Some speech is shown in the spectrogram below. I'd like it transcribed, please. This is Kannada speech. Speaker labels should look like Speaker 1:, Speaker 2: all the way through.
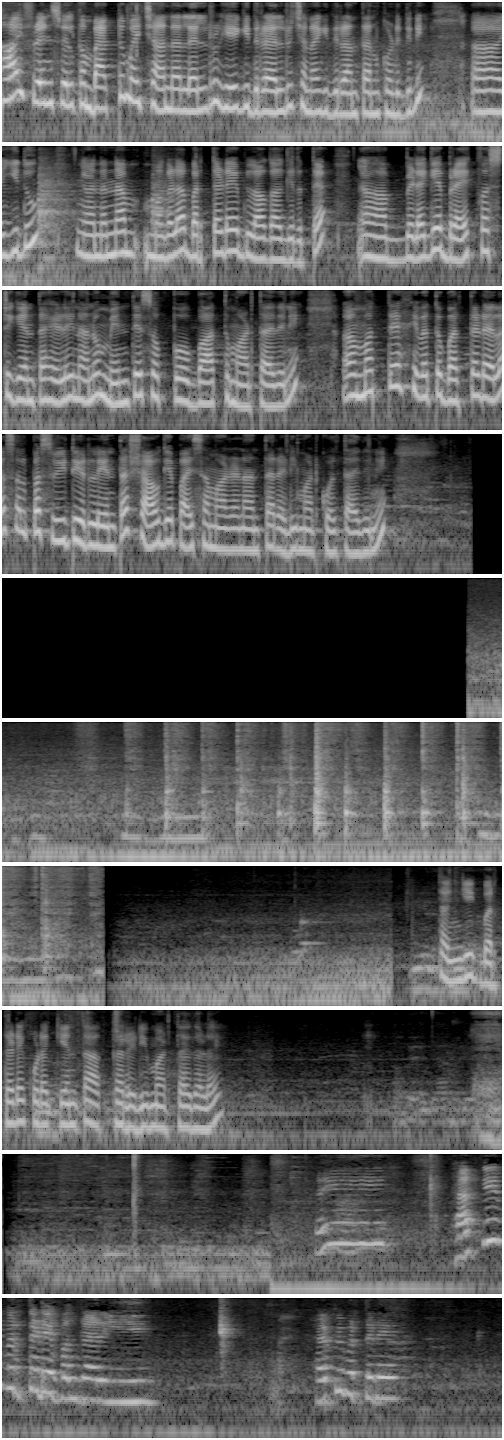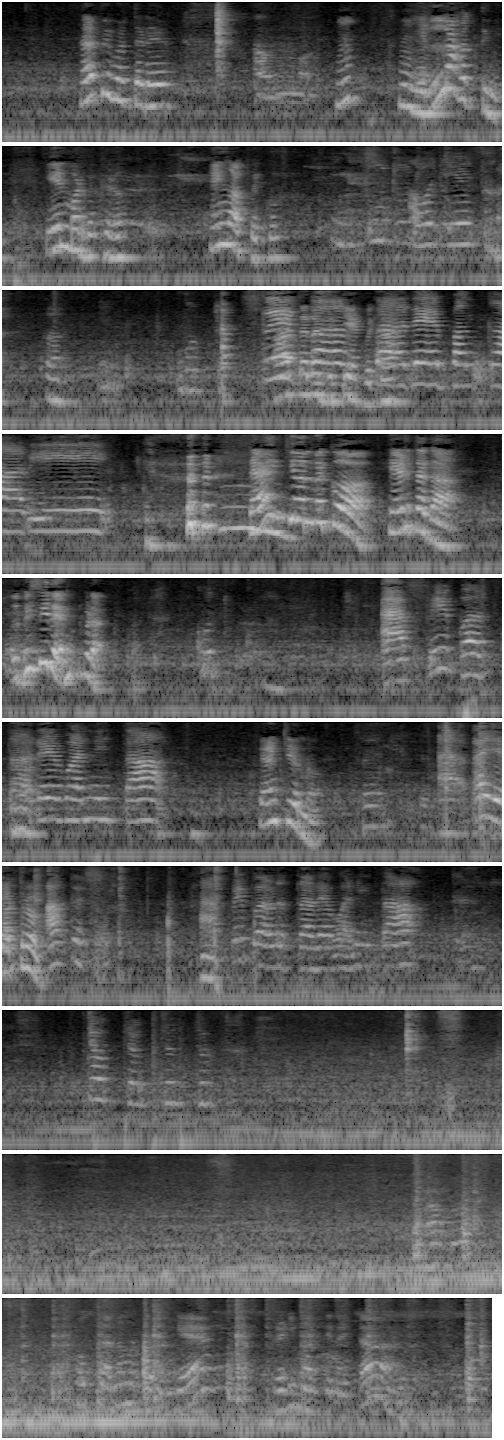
Speaker 1: Hi friends welcome back to my channel ಎಲ್ಲರೂ ಹೇಗಿದ್ದೀರಾ? ಎಲ್ಲರೂ ಚೆನ್ನಾಗಿದ್ದೀರಾ ಅಂತ ಅಂದ್ಕೊಂಡಿದ್ದೀನಿ ಇದು ನನ್ನ ಮಗಳ ಬರ್ತಡೇ ಬ್ಲಾಗ್ ಆಗಿರುತ್ತೆ. ಬೆಳಗ್ಗೆ ಬ್ರೇಕ್ಫಾಸ್ಟಿಗೆ ಅಂತ ಹೇಳಿ ನಾನು ಮೆಂತ್ಯ ಸೊಪ್ಪು ಬಾತ್ ಮಾಡ್ತಾಯಿದ್ದೀನಿ ಮತ್ತು ಇವತ್ತು ಬರ್ತಡೇ ಎಲ್ಲ ಸ್ವಲ್ಪ ಸ್ವೀಟ್ ಇರಲಿ ಅಂತ, ಶಾವಿಗೆ ಪಾಯಸ ಮಾಡೋಣ ಅಂತ ರೆಡಿ ಮಾಡ್ಕೊಳ್ತಾ ಇದ್ದೀನಿ. ತಂಗಿಗೆ ಬರ್ತಡೇ ಕೊಡೋಕ್ಕೆ ಅಂತ ಅಕ್ಕ ರೆಡಿ ಮಾಡ್ತಾ ಇದ್ದಾಳೆ. ಹ್ಯಾಪಿ ಬರ್ತ್ಡೇ ಬಂಗಾರಿ. Happy birthday happy birthday hmm ಎಲ್ಲ ಹಾಕ್ತೀನಿ. ಏನ್ ಮಾಡ್ಬೇಕು ಹೇಳು? ಹೆಂಗ್ ಹಾಕ್ಬೇಕು? ಥರ ಜುಟ್ಟಿ ಹಾಕ್ಬೇಕಾ ಥ್ಯಾಂಕ್ ಯು ಅನ್ಬೇಕು. ಹೇಳ್ದಾಗ. ಬಿಸಿ ಇದೆ ಮುಟ್ಬಿಡ.
Speaker 2: Happy birthday Vanitha.
Speaker 1: Thank you ಅನ್ನು. ಹತ್ರ.
Speaker 2: ಹ್ಯಾಪಿ ಬರ್ತ್ಡೇ ವನಿತಾ ಚುಕ್ ಚುಕ್ ಚುಕ್ ಚುಕ್
Speaker 1: ಹೋಗಿ ಸ್ನಾನ ಮಾಡ್ಕೊಂಡು ನಿಮಗೆ ರೆಡಿ ಮಾಡ್ತೀನಿ ಆಯ್ತಾ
